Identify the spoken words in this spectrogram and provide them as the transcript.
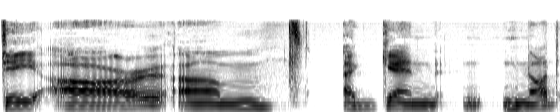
They are um, again not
